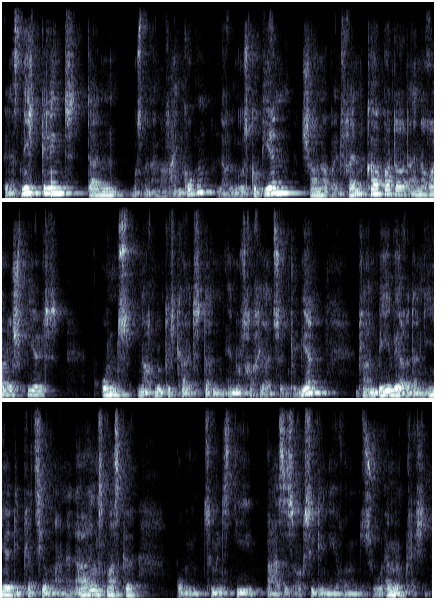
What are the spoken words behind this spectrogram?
Wenn das nicht gelingt, dann muss man einmal reingucken, laryngoskopieren, schauen, ob ein Fremdkörper dort eine Rolle spielt und nach Möglichkeit dann endotracheal zu intubieren. Plan B wäre dann hier die Platzierung einer Larynxmaske, um zumindest die Basisoxygenierung zu ermöglichen.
